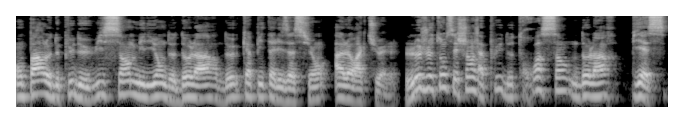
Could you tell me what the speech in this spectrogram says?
On parle de plus de 800 millions de dollars de capitalisation à l'heure actuelle. Le jeton s'échange à plus de 300 dollars pièce.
